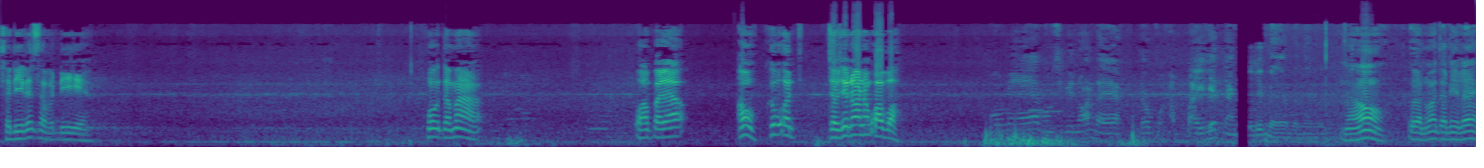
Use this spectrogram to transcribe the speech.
สวัสดีและสวัสดีพวกตามาออมไปแล้ว เอ้าคือว่าเจ้าจะนอนน้ำออมบ่โอ้แม่ผมสิไปนอนไหนเดี๋ยวเอาไปเฮ็ดหยังเฮ็ดแหน่แบบนี้เอาเอินมาตอนนี้เลย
